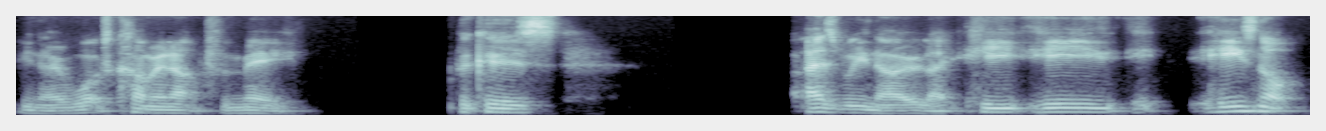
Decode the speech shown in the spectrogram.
You know, what's coming up for me? Because as we know, like he he he's not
